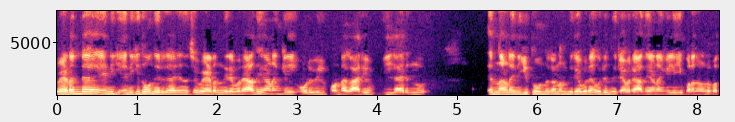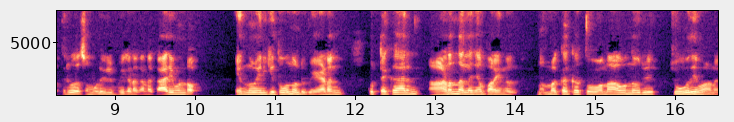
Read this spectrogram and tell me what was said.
വേടന്റെ എനിക്ക് എനിക്ക് തോന്നിയൊരു കാര്യം എന്ന് വെച്ചാൽ വേടൻ നിരപരാധിയാണെങ്കിൽ ഒളിവിൽ പോകേണ്ട കാര്യം ഇല്ലായിരുന്നു എന്നാണ് എനിക്ക് തോന്നുന്നത്. കാരണം നിരപരാ ഒരു നിരപരാധിയാണെങ്കിൽ ഈ പറഞ്ഞ പോലെ പത്ത് ദിവസം ഒളിവിൽ പോയി കിടക്കേണ്ട കാര്യമുണ്ടോ? എന്നും എനിക്ക് തോന്നുന്നുണ്ട്. വേടൻ കുറ്റക്കാരൻ ആണെന്നല്ല ഞാൻ പറയുന്നത്. നമുക്കൊക്കെ തോന്നാവുന്ന ഒരു ചോദ്യമാണ്.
